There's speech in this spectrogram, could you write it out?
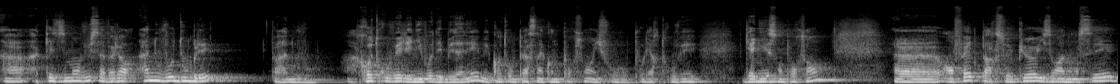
a, quasiment vu sa valeur à nouveau doubler, enfin à nouveau, à retrouver les niveaux début d'année, mais quand on perd 50%, il faut pour les retrouver gagner 100%. Euh, en fait, parce que ils ont annoncé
